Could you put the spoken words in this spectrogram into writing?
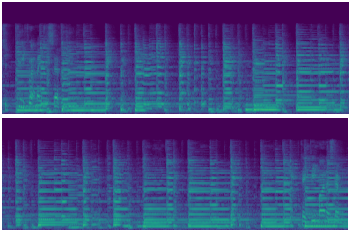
to D flat major seven. Minor 7.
